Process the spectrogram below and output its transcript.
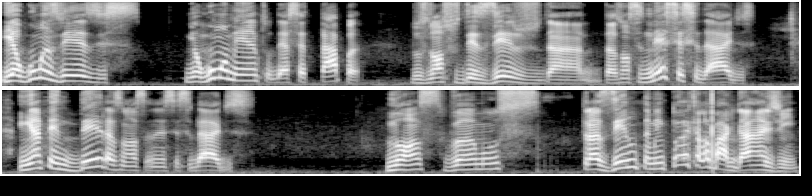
E algumas vezes, em algum momento dessa etapa dos nossos desejos, da, das nossas necessidades, em atender às nossas necessidades, nós vamos trazendo também toda aquela bagagem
